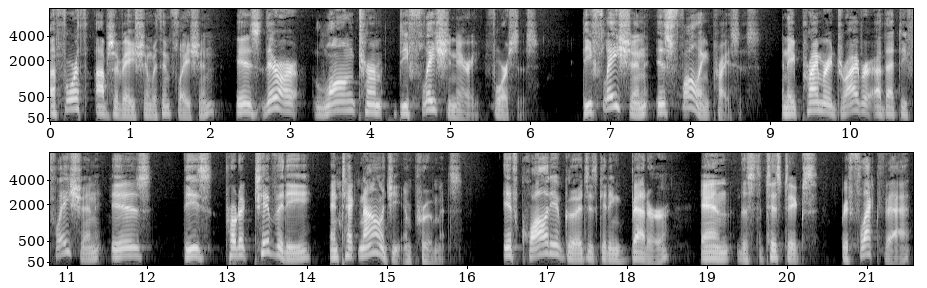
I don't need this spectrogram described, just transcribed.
A fourth observation with inflation is there are long term deflationary forces. Deflation is falling prices. And a primary driver of that deflation is these productivity and technology improvements. If quality of goods is getting better and the statistics reflect that,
